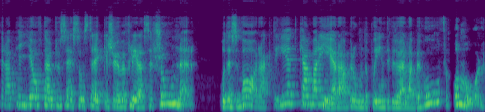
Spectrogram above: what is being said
Terapi är ofta en process som sträcker sig över flera sessioner och dess varaktighet kan variera beroende på individuella behov och mål.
